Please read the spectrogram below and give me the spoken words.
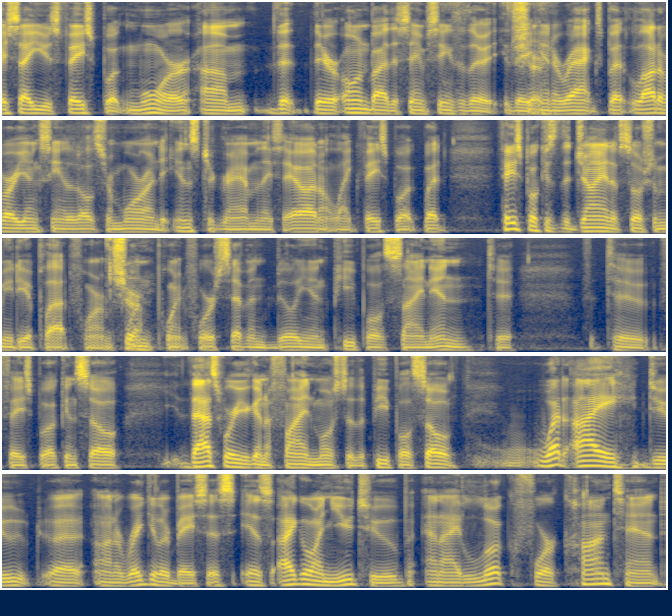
choice. I use Facebook more. Um, that they're owned by the same things that they, they Sure. interact. But a lot of our young senior adults are more onto Instagram, and they say, "Oh, I don't like Facebook." But Facebook is the giant of social media platforms. Sure. 1.47 billion people sign in to to Facebook, and so that's where you're going to find most of the people. So what I do uh, on a regular basis is I go on YouTube and I look for content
